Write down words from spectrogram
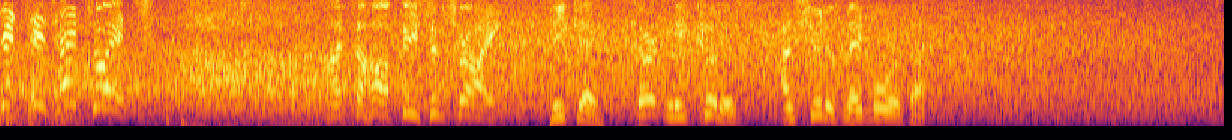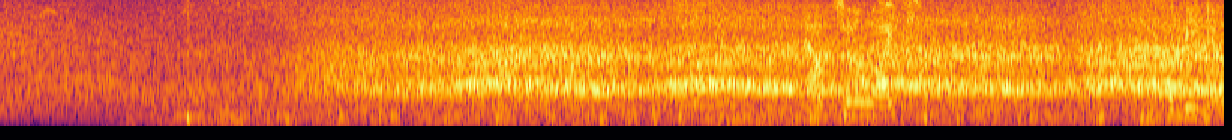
Gets his head to it! That's a half-decent try. PK certainly could have and should have made more of that. Out to the right. Fabinho.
